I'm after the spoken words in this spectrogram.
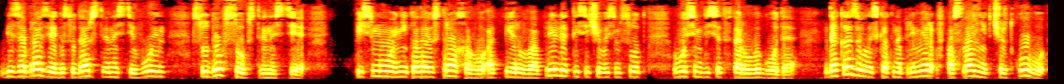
безобразия государственности, войн, судов собственности. Письмо Николаю Страхову от 1 апреля 1882 года. Доказывалось, как, например, в послании к Черткову,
